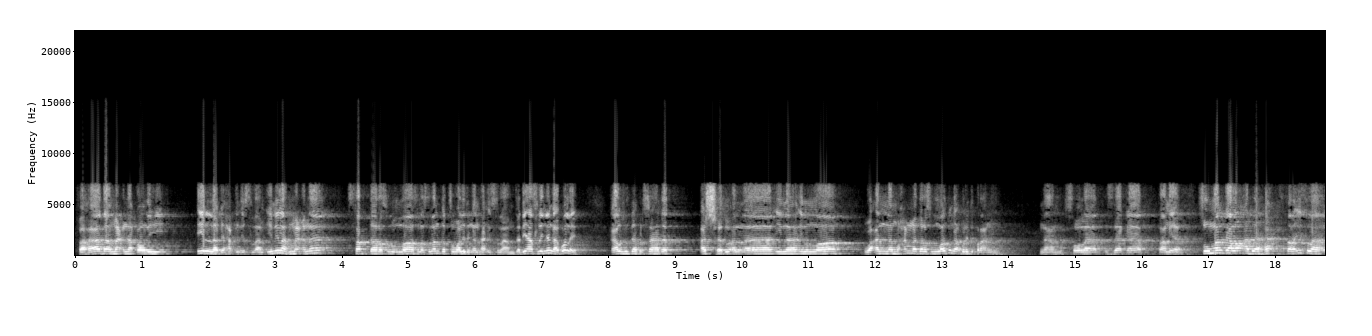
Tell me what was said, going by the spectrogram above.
Fahada makna qaulihi illa bihaqqil Islam. Inilah makna sabda Rasulullah SAW kecuali dengan hak Islam. Jadi aslinya enggak boleh. Kalau sudah bersyahadat asyhadu an la ilaha illallah wa anna Muhammad Rasulullah itu enggak boleh diperangi. Nah, salat, zakat, paham ya? Cuman kalau ada hak secara Islam,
